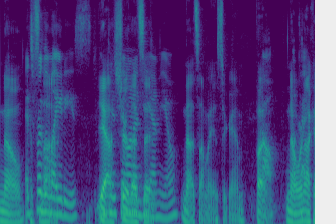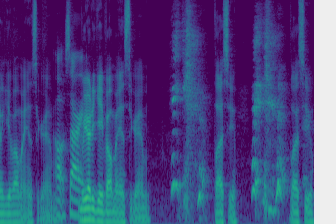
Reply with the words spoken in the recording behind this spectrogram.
No, It's, for the not. ladies. In Yeah, sure. That's want it. you. No, it's not my Instagram. But Oh, no, we're not going to give out my Instagram. Oh, sorry. We already gave out my Instagram. Bless you. Bless you.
